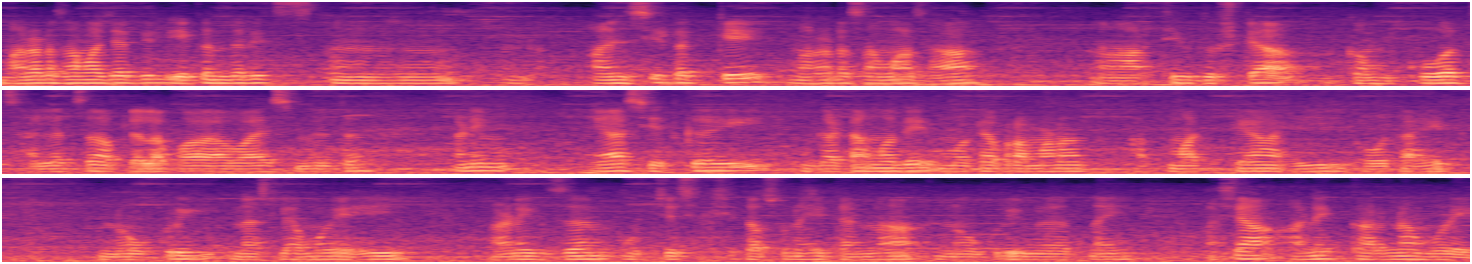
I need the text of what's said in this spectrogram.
मराठा समाजातील एकंदरीत ऐंशी टक्के मराठा समाज हा आर्थिकदृष्ट्या कमकुवत झाल्याचं आपल्याला पाहावयास मिळतं. आणि या शेतकरी गटामध्ये मोठ्या प्रमाणात आत्महत्याही होत आहेत. नोकरी नसल्यामुळेही अनेक जण उच्च शिक्षित असूनही त्यांना नोकरी मिळत नाही. अशा अनेक कारणामुळे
